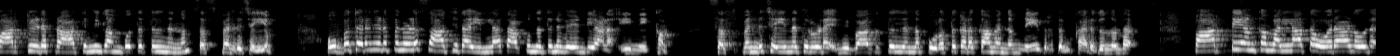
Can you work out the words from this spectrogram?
പാർട്ടിയുടെ പ്രാഥമിക അംഗത്വത്തിൽ നിന്നും സസ്പെൻഡ് ചെയ്യും. ഉപതെരഞ്ഞെടുപ്പിനുള്ള സാധ്യത ഇല്ലാതാക്കുന്നതിന് വേണ്ടിയാണ് ഈ നീക്കം. സസ്പെൻഡ് ചെയ്യുന്നതിലൂടെ വിവാദത്തിൽ നിന്ന് പുറത്തു കടക്കാമെന്നും നേതൃത്വം കരുതുന്നുണ്ട്. പാർട്ടി അംഗമല്ലാത്ത ഒരാളോട്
